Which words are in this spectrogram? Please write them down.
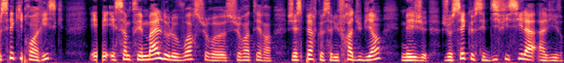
sais qu'il prend un risque et, ça me fait mal de le voir sur, euh, sur un terrain. J'espère que ça lui fera du bien, mais je, sais que c'est difficile à, vivre.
